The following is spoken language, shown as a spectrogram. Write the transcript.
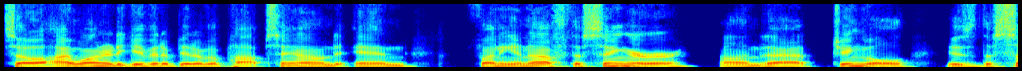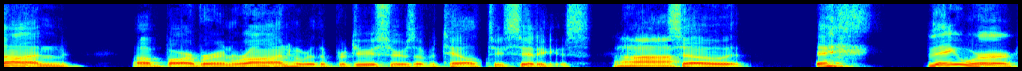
So i wanted to give it a bit of a pop sound and funny enough the singer on that jingle is the son of barbara and ron who were the producers of a tale of two cities. Ah, so they, they were,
